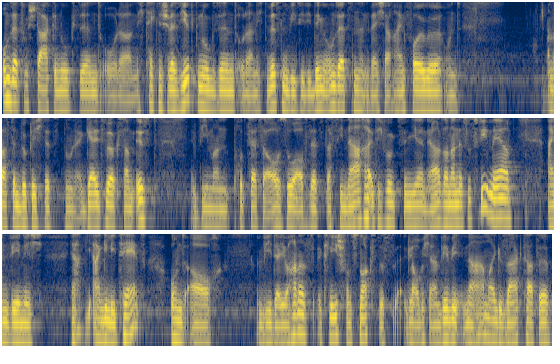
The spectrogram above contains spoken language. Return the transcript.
umsetzungsstark genug sind oder nicht technisch versiert genug sind oder nicht wissen, wie sie die Dinge umsetzen, in welcher Reihenfolge und was denn wirklich jetzt nun geldwirksam ist, wie man Prozesse auch so aufsetzt, dass sie nachhaltig funktionieren, ja, sondern es ist vielmehr ein wenig, ja, die Agilität und auch wie der Johannes Kliesch von Snox das, glaube ich, in einem Webinar mal gesagt hatte,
